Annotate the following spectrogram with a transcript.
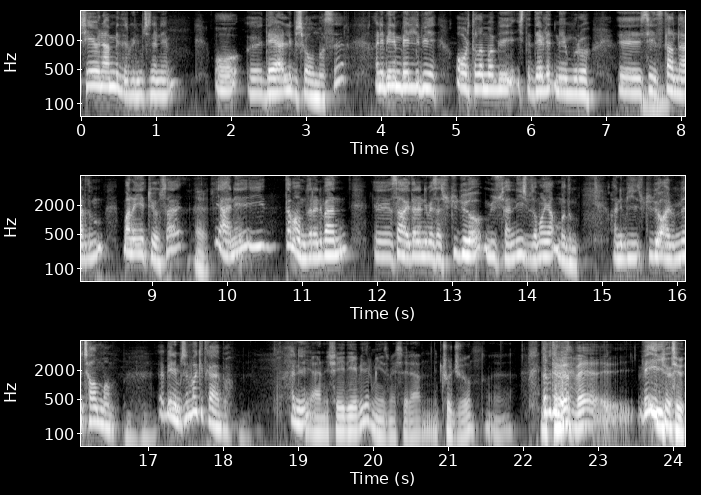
şey önemlidir benim için hani o e, değerli bir şey olması. Hani benim belli bir ortalama bir işte devlet memuru e, şey standardım bana yetiyorsa evet. yani tamamdır. Hani ben e, sahiden hani mesela stüdyo müzisyenliği hiçbir zaman yapmadım. Hani bir stüdyo albümünde çalmam. E, benim için vakit kaybı. Hani yani şey diyebilir miyiz mesela çocuğun e, Tabii tabii. Ve, ve itü. itü.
